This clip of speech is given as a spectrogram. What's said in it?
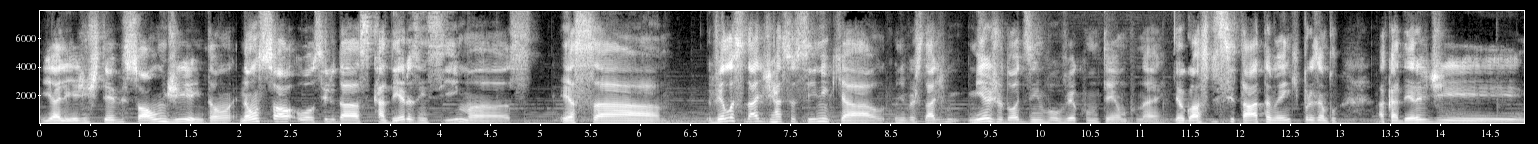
E ali a gente teve só um dia. Então não só o auxílio das cadeiras em si mas essa velocidade de raciocínio que a universidade me ajudou a desenvolver com o tempo, né? Eu gosto de citar também que, por exemplo, a cadeira de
